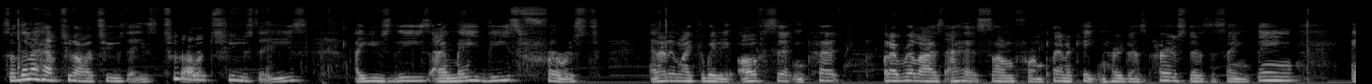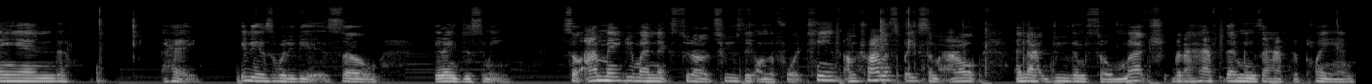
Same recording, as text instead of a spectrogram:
So then I have $2 Tuesdays. $2 Tuesdays, I use these. I made these first and I didn't like the way they offset and cut. But I realized I had some from Planner Kate and her does, hers does the same thing. And hey, it is what it is. So it ain't just me. So I may do my next $2 Tuesday on the 14th. I'm trying to space them out and not do them so much, but I have, that means I have to plan.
